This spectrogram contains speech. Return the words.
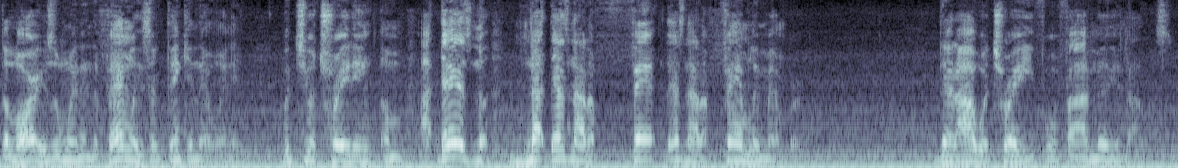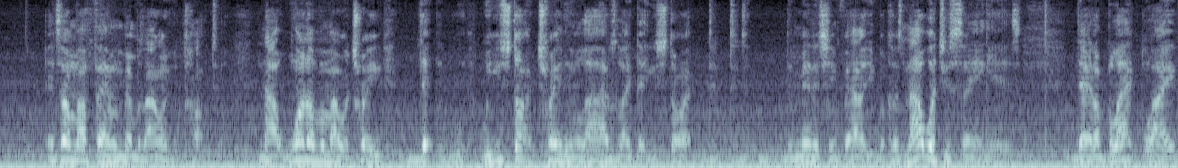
the lawyers are winning. The families are thinking they're winning but you're trading um there's no not there's not a there's not a family member that I would trade for five million dollars. And some of my family members I don't even talk to. Not one of them I would trade when you start trading lives like that you start diminishing value. Because now what you're saying is that a black life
